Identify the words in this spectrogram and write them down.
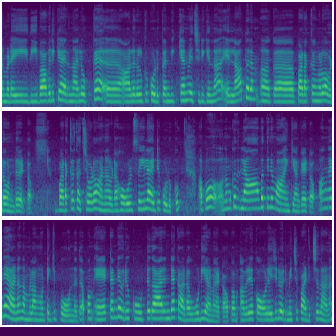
നമ്മുടെ ഈ ദീപാവലിക്കായിരുന്നാലും ഒക്കെ ആളുകൾക്ക് കൊടുക്കാൻ വിൽക്കാൻ വെച്ചിരിക്കുന്ന എല്ലാത്തരം പടക്കങ്ങളും അവിടെ ഉണ്ട് കേട്ടോ. പടക്ക കച്ചവടമാണ് അവിടെ ഹോൾസെയിലായിട്ട് കൊടുക്കും. അപ്പോൾ നമുക്ക് ലാഭത്തിന് വാങ്ങിക്കാം കേട്ടോ. അങ്ങനെയാണ് നമ്മൾ അങ്ങോട്ടേക്ക് പോകുന്നത്. അപ്പം ഏട്ടന്റെ ഒരു കൂട്ടുകാരന്റെ കട കൂടിയാണ് കേട്ടോ. അപ്പം അവർ കോളേജിൽ ഒരുമിച്ച് പഠിച്ചതാണ്.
